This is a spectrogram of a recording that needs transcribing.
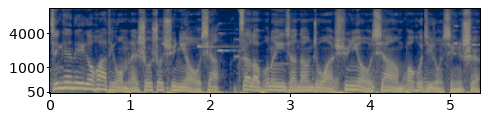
今天的一个话题，我们来说说虚拟偶像。在老彭的印象当中啊，虚拟偶像包括几种形式。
